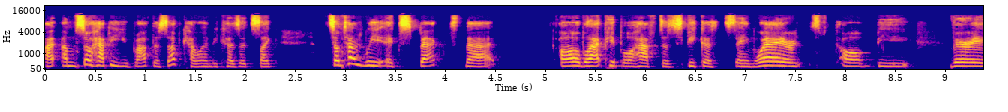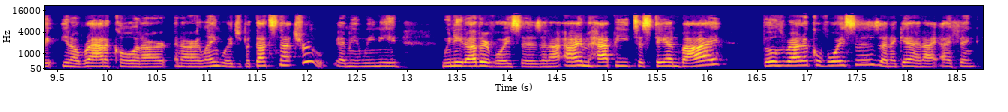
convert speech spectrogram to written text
I, I'm so happy you brought this up, Kellen, because it's like sometimes we expect that all black people have to speak a same way or all be very you know radical in our in our language but that's not true i mean we need we need other voices and I, am happy to stand by those radical voices and again I, I think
